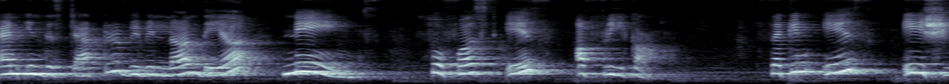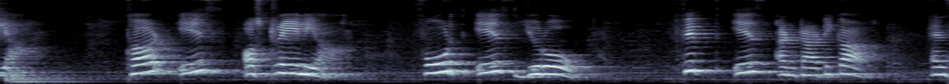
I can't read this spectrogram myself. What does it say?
and in this chapter we will learn their names so first is Africa. Second is Asia. Third is Australia. Fourth is Europe. Fifth is Antarctica. And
